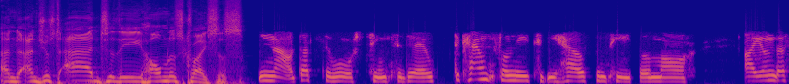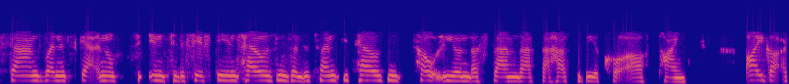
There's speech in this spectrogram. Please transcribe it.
and, and just add to the homeless crisis? No, that's the worst thing to do. The council need to be helping people more I understand when it's getting up into the 15,000 and the 20,000, totally understand that there has to be a cut off point. I got a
